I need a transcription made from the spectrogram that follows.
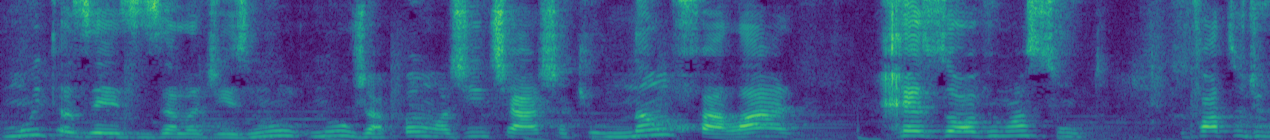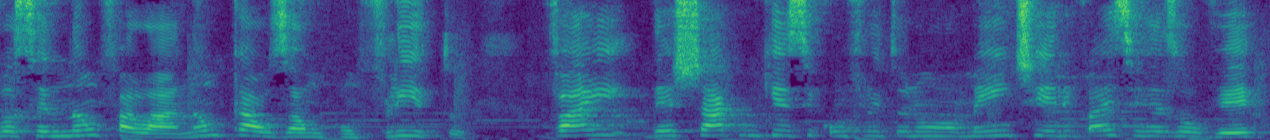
muitas vezes ela diz no, no Japão a gente acha que o não falar resolve um assunto. O fato de você não falar, não causar um conflito, vai deixar com que esse conflito normalmente ele vai se resolver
